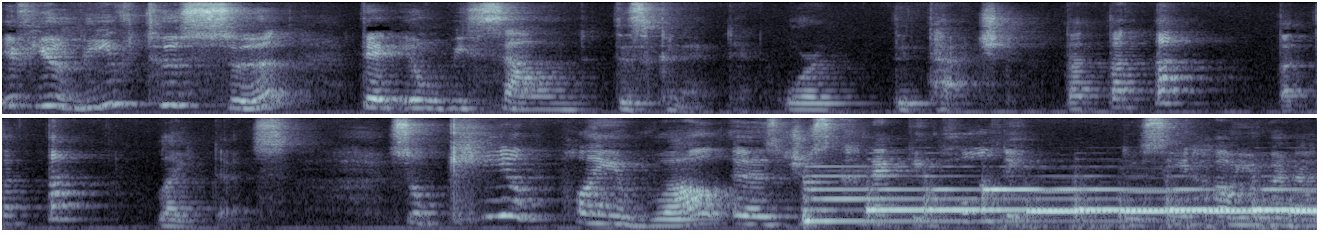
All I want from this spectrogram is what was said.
If you leave too soon, then it will be sound disconnected or detached. Da da da da da da like this. So key of playing well is just connecting, holding. You see how you're gonna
